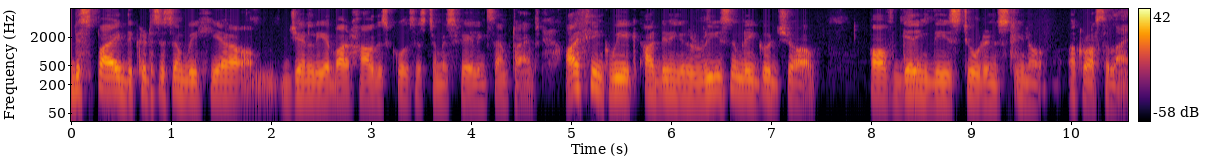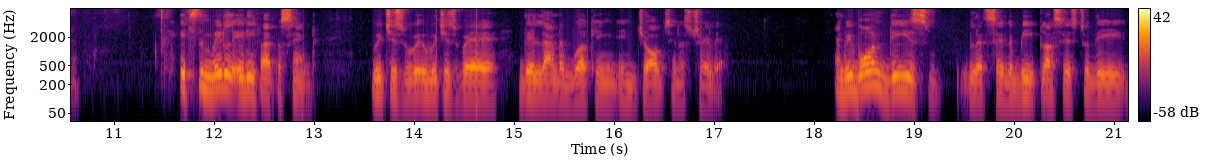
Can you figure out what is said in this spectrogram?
despite the criticism we hear um, generally about how the school system is failing sometimes, I think we are doing a reasonably good job of getting these students, you know, across the line. It's the middle 85%, which is which is where they land up working in jobs in Australia. And we want these, let's say, the B pluses to the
